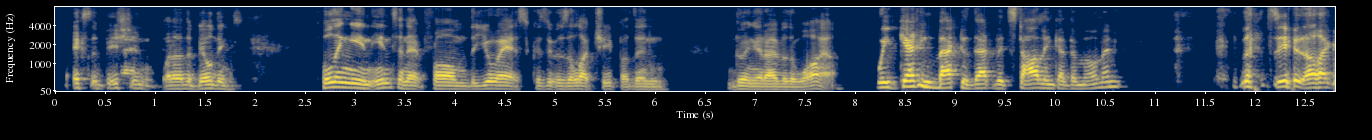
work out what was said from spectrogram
exhibition, one of the buildings, pulling in internet from the US because it was a lot cheaper than doing it over the wire. We're getting back to that with Starlink at the moment. That's it. I like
